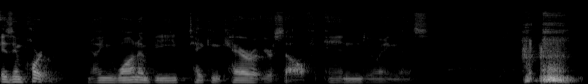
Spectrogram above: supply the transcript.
is important. You know, you want to be taking care of yourself in doing this.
